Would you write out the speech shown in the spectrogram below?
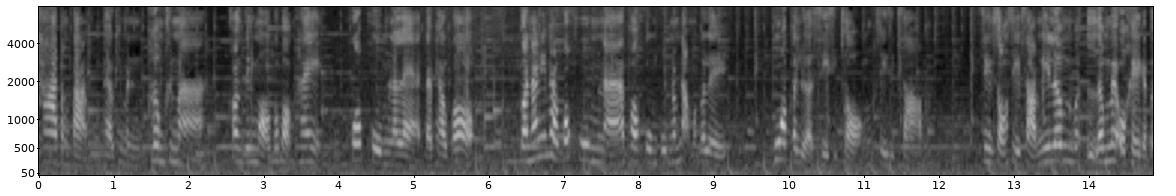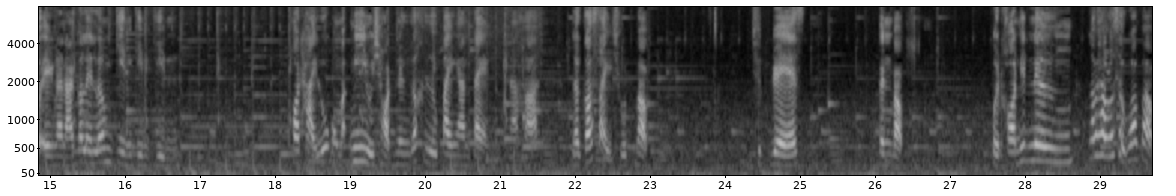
ค่าต่างๆ ของแพลวที่มันเพิ่มขึ้นมา ความจริงหมอก็บอกให้ควบคุมนั่นแหละ แต่แพลวก็ก่อนหน้านี้แพลวก็คุมนะ พอคุมปุ๊บน้ำหนักมันก็เลย หวบไปเหลือ 42 43 42 43 นี่เริ่มเริ่มไม่โอเคกับตัวเองแล้วนะ ก็เลยเริ่มกินกินกิน พอถ่ายรูปออกมา มีอยู่ช็อตหนึ่งก็คือไปงานแต่งนะคะ แล้วก็ใส่ชุดแบบชุดเดรส เป็นแบบเปิดคอนิดนึง แล้วแพลรู้สึกว่าแบบ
